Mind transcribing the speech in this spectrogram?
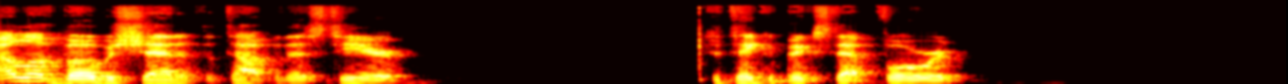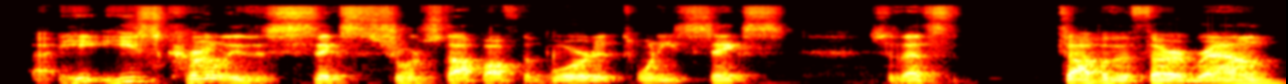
I love Bo Bichette at the top of this tier to take a big step forward. Uh, he, he's currently the sixth shortstop off the board at 26. So that's top of the third round.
